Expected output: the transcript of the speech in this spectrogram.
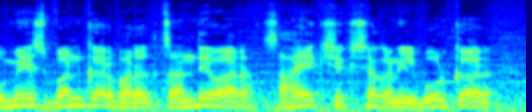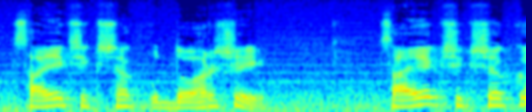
उमेश बनकर भरत चांदेवार सहाय्यक शिक्षक अनिल बोरकर सहाय्यक शिक्षक उद्धव हर्षे सहाय्यक शिक्षक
